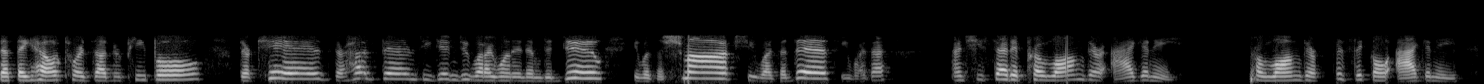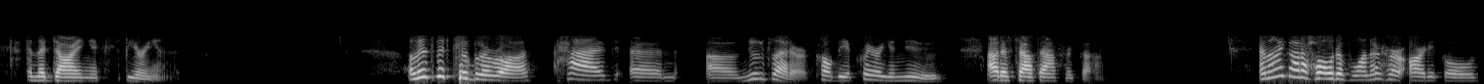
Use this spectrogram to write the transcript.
that they held towards other people, their kids, their husbands. He didn't do what I wanted him to do. He was a schmuck. She was a this. He was a. And she said it prolonged their agony, prolonged their physical agony in the dying experience. Elizabeth Kubler Ross had an, a newsletter called the Aquarian News out of South Africa. And I got a hold of one of her articles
